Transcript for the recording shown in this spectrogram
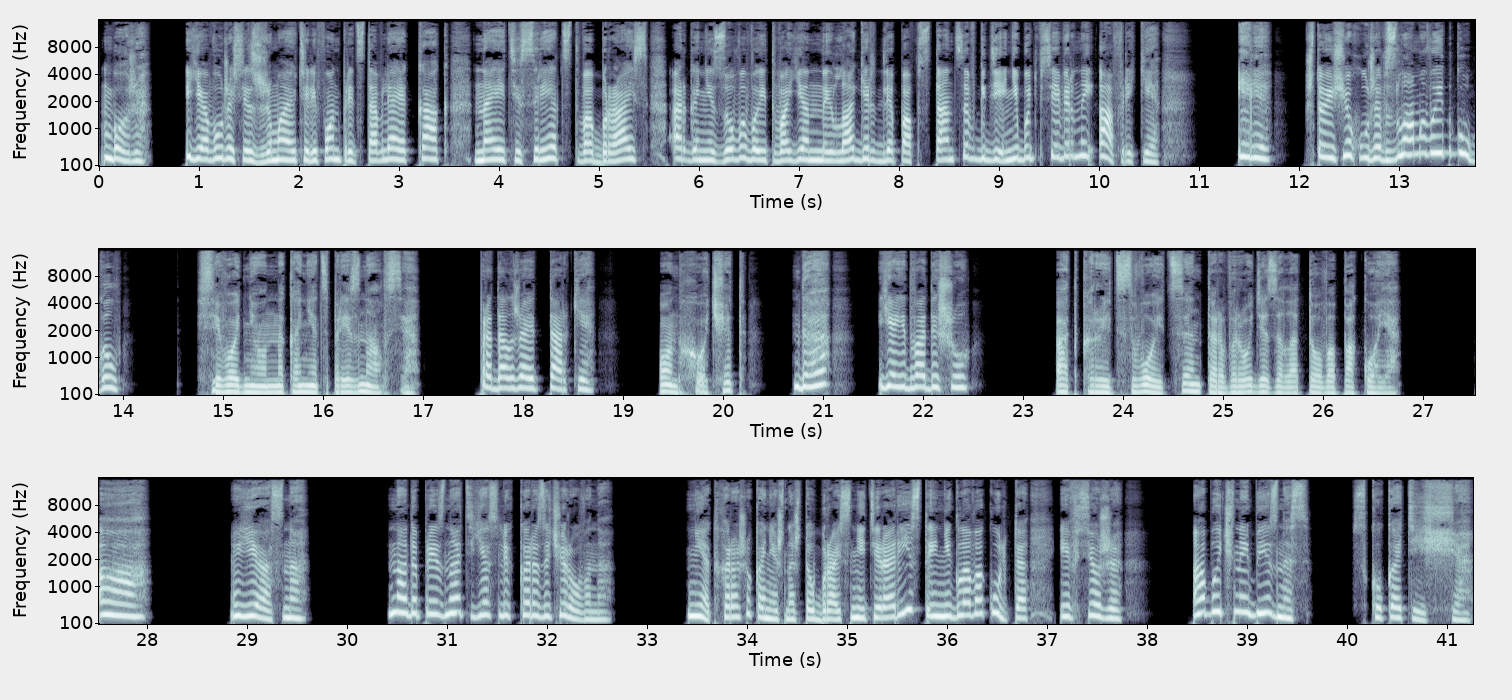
Боже, я в ужасе сжимаю телефон, представляя, как на эти средства Брайс организовывает военный лагерь для повстанцев где-нибудь в Северной Африке. Или, что еще хуже, взламывает Гугл. Сегодня он, наконец, признался. Продолжает Тарки. Он хочет... Да, я едва дышу. Открыть свой центр вроде золотого покоя. А, ясно. Надо признать, я слегка разочарована. Нет, хорошо, конечно, что Брайс не террорист и не глава культа, и все же обычный бизнес. Скукотища.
